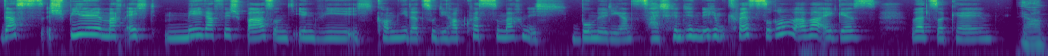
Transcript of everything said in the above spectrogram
Das Spiel macht echt mega viel Spaß und irgendwie, ich komme nie dazu, die Hauptquests zu machen. Ich bummel die ganze Zeit in den Nebenquests rum, aber I guess that's okay. Ja,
